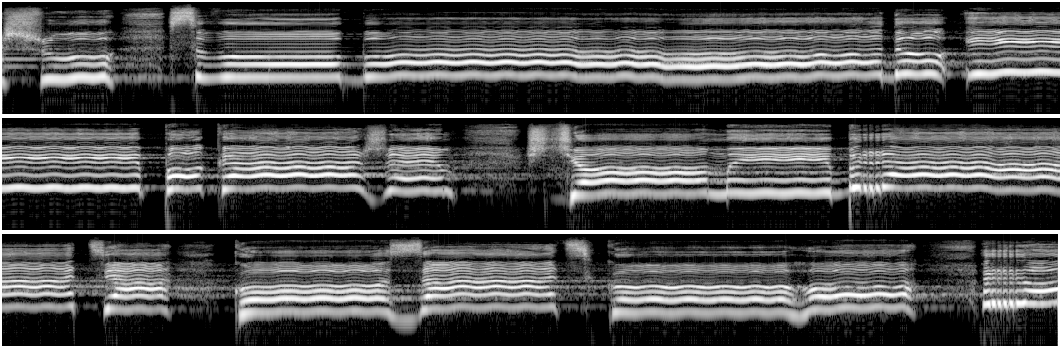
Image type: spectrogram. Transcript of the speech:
нашу свободу і покажем, що ми браття козацького роду.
